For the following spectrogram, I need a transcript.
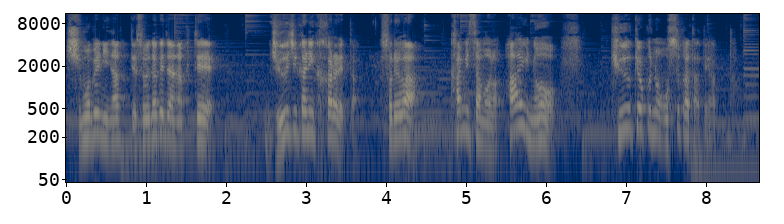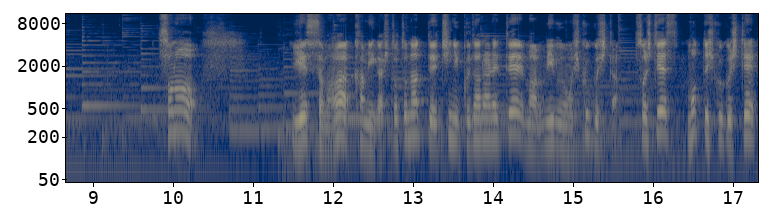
しもべになってそれだけではなくて十字架にかかられた。それは神様の愛の究極のお姿であった。そのイエス様は神が人となって地に下られて、まあ、身分を低くした。そしてもっと低くして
